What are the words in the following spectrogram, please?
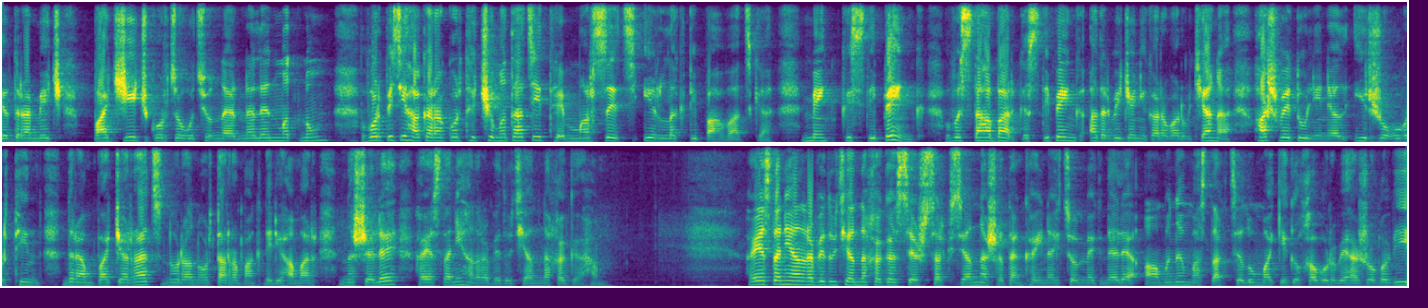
եւ դրա մեջ պատժիչ գործողություններն են մտնում, որպեսի հակառակորդը չմտածի, թե մարսեց իր լկտի պահվածքը։ Մենք կստիպենք, վստահաբար կստիպենք Ադրբեջանի կառավարությանը հաշվետու լինել իր ժողովրդին դրան պատճառած նորանոր տարապանքների համար, նշել է Հայաստանի Հանրապետության նախագահը։ Հայաստանի Հանրապետության նախագահ Սերժ Սարգսյանն աշխատանքային այցով մեկնել է ԱՄՆ մասնակցելու ՄԱԿ-ի գլխավոր վեհաժողովի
